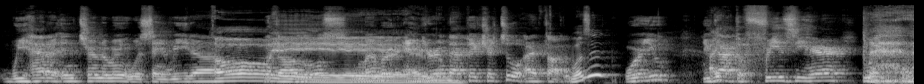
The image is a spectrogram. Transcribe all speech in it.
We had an in tournament with Saint Rita. Oh, yeah, yeah, yeah, yeah, Remember, yeah, yeah, I and you're in that picture too. I thought, Was it? were you? You got the frizzy hair. we gotta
